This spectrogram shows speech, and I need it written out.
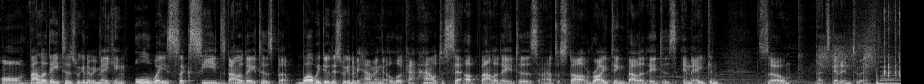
of validators. We're going to be making always succeeds validators, but while we do this, we're going to be having a look at how to set up validators and how to start writing validators in Aiken. So let's get into it.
